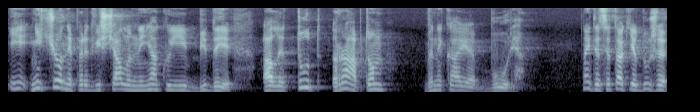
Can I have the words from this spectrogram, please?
і нічого не передвіщало ніякої біди. Але тут раптом виникає буря. Знаєте, це так є дуже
